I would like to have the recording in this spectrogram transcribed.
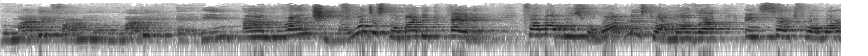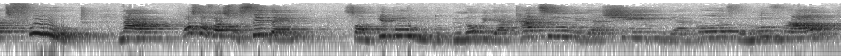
Nomadic farming or nomadic herding and ranching. Now, what is nomadic herding? Farmer moves from one place to another in search for what? Food. Now, most of us will see them. Some people, you know, with their cattle, with their sheep, with their goats, they move around.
